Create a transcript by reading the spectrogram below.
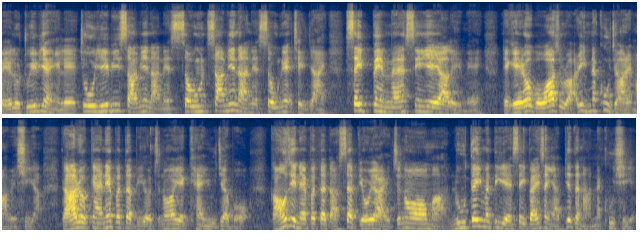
မယ်လို့တွေးပြန်ရင်လေကြိုရေးပြီးစာမျက်နှာနဲ့စုံစာမျက်နှာနဲ့စုံတဲ့အချိန်ကျရင်စိတ်ပင်ပန်းဆင်းရဲရလိမ့်မယ်တကယ်တော့ဘဝဆိုတာအဲ့ဒီနှစ်ခုကြားထဲမှာပဲရှိတာဒါကတော့ကံနဲ့ပတ်သက်ပြီးတော့ကျွန်တော်ရဲ့ခံယူချက်ပေါ့ခေါင်းစဉ်နဲ့ပတ်သက်တာဆက်ပြောရရင်ကျွန်တော်မှာလူသိမ့်မသိတဲ့စိတ်ပိုင်းဆိုင်ရာပြဿနာနှစ်ခုရှိတယ်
